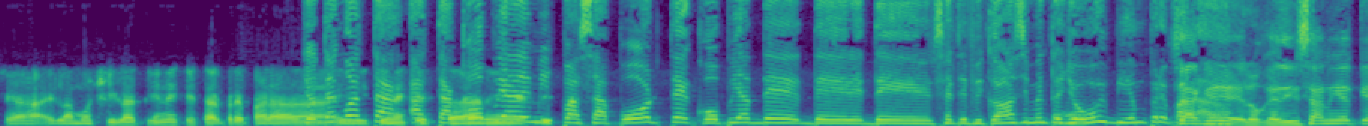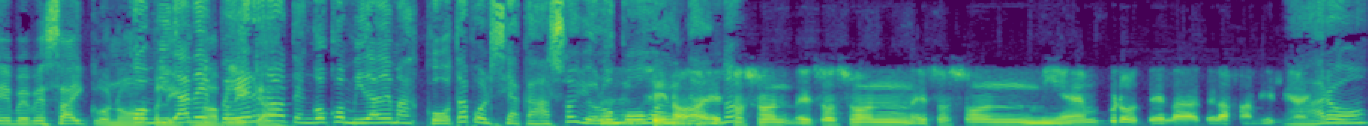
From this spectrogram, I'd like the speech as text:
O sea, la mochila tiene que estar preparada. Yo tengo hasta, hasta copias de eh, mis pasaportes, copias de, de, de certificado de nacimiento. Yo voy bien O sea preparada. que lo que dice Aniel que bebé psycho no, comida de no aplica. perro, tengo comida de mascota por si acaso, yo lo cojo Sí, no, esos son, esos son, esos son miembros de la, de la familia. Claro.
